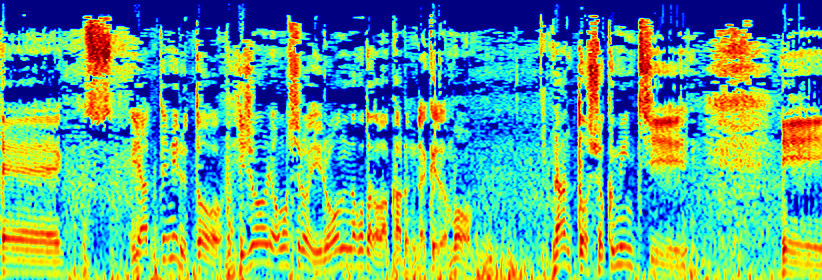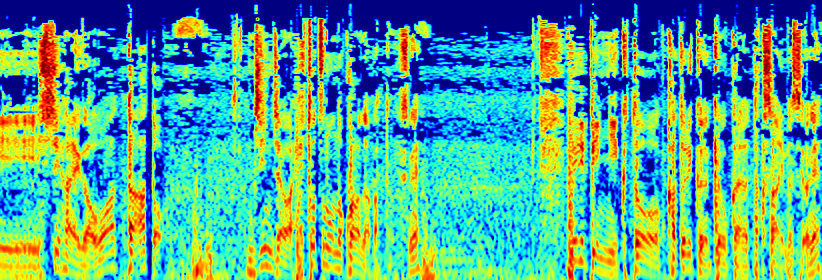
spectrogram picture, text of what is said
えーやってみると非常に面白いいろんなことがわかるんだけどもなんと植民地、支配が終わった後神社は一つも残らなかったんですね。フィリピンに行くとカトリックの教会はたくさんありますよね。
